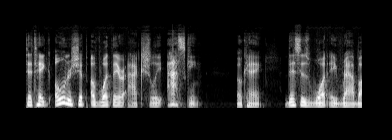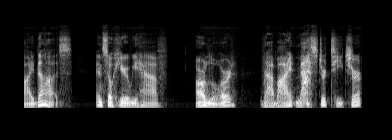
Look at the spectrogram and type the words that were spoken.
to take ownership of what they are actually asking. Okay? This is what a rabbi does. And so here we have our Lord, rabbi, master teacher,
